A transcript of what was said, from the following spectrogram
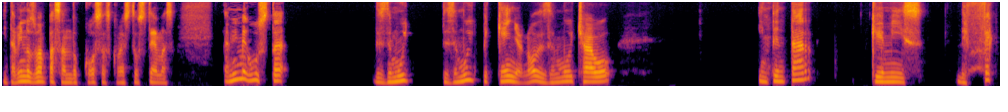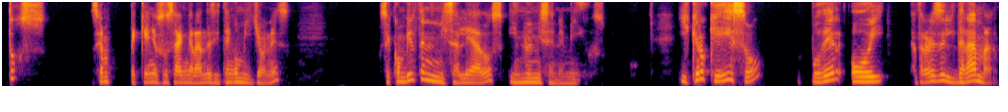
y también nos van pasando cosas con estos temas. A mí me gusta desde muy, desde muy pequeño, ¿no? Desde muy chavo, intentar que mis defectos, sean pequeños o sean grandes, y tengo millones, se convierten en mis aliados y no en mis enemigos. Y creo que eso, poder hoy a través del drama,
